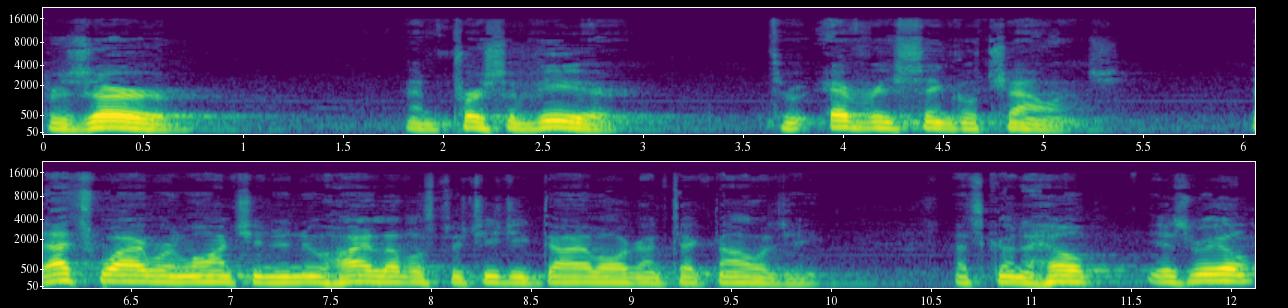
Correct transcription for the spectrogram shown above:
preserve and persevere through every single challenge. That's why we're launching a new high level strategic dialogue on technology that's going to help Israel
